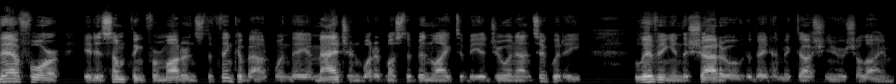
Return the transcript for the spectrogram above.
therefore, it is something for moderns to think about when they imagine what it must have been like to be a Jew in antiquity, living in the shadow of the Beit HaMikdash in Yerushalayim.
